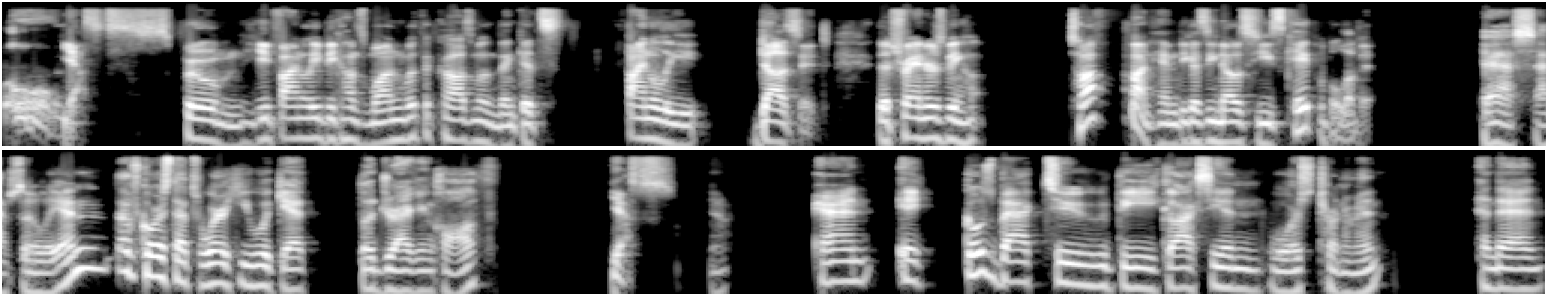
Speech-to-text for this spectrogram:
Boom. Yes. Boom. He finally becomes one with the Cosmo and then gets finally does it. The trainer's being tough on him because he knows he's capable of it. Yes, absolutely. And of course, that's where he would get the dragon cloth. Yes. Yeah. And it goes back to the Galaxian Wars tournament. And then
